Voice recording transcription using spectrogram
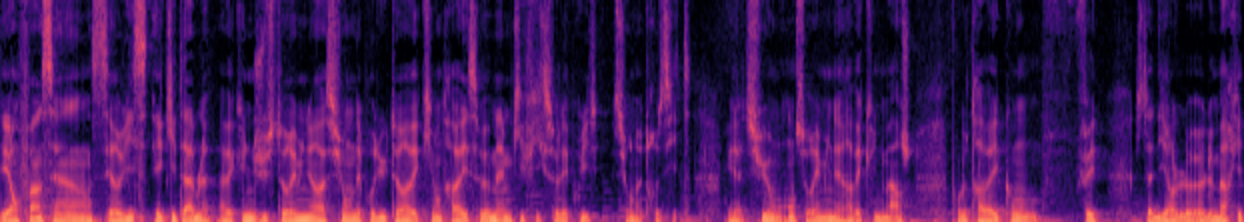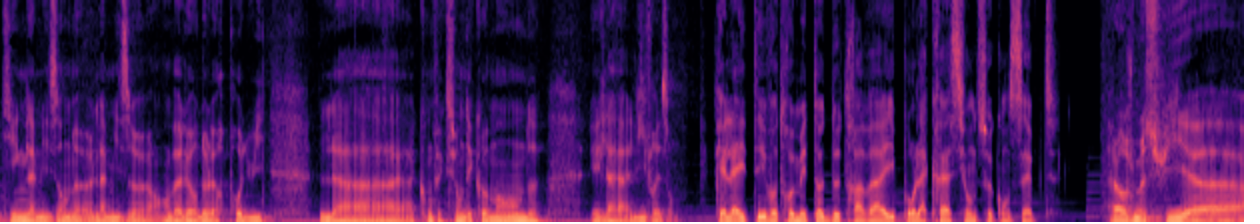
Et enfin, c'est un service équitable avec une juste rémunération des producteurs avec qui on travaille. C'est eux-mêmes qui fixent les prix sur notre site. Et là-dessus, on, se rémunère avec une marge pour le travail qu'on fait, c'est-à-dire le, marketing, la mise, en, la mise en valeur de leurs produits, la confection des commandes et la livraison. Quelle a été votre méthode de travail pour la création de ce concept? Alors je me suis, euh,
